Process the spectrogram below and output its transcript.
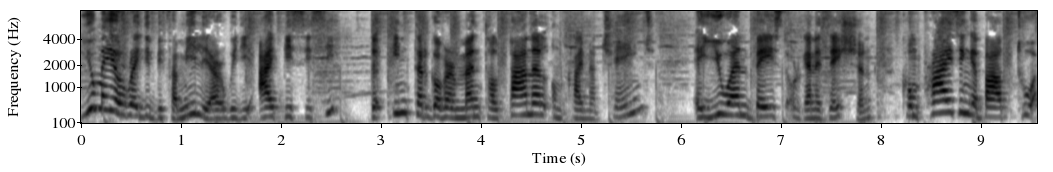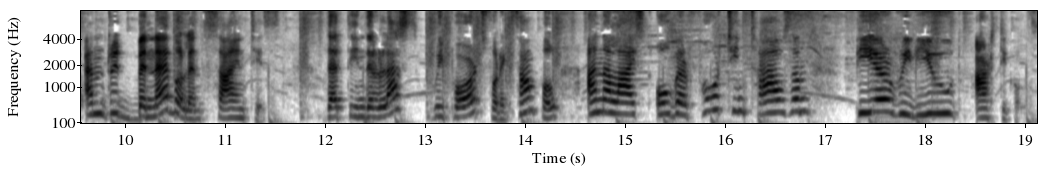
You may already be familiar with the IPCC, the Intergovernmental Panel on Climate Change, a UN based organization comprising about 200 benevolent scientists that, in their last reports, for example, analyzed over 14,000 peer reviewed articles.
